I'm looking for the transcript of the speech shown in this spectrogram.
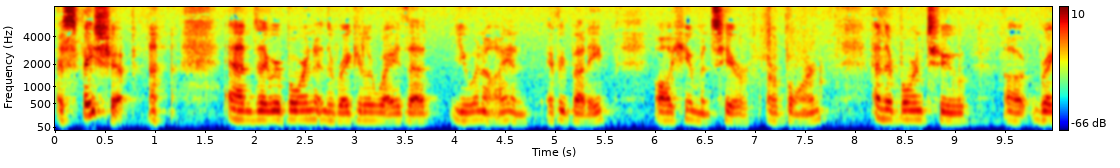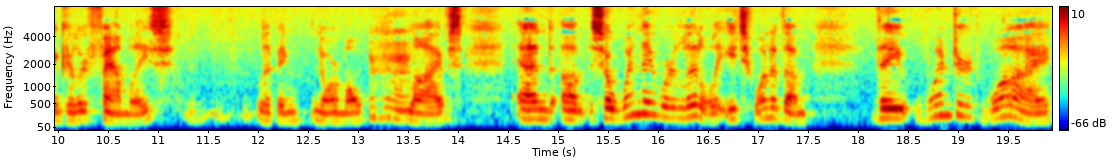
a spaceship. And they were born in the regular way that you and I and everybody, all humans here, are born. And they're born to uh, regular families, living normal mm-hmm. lives. And um, so when they were little, each one of them, they wondered why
